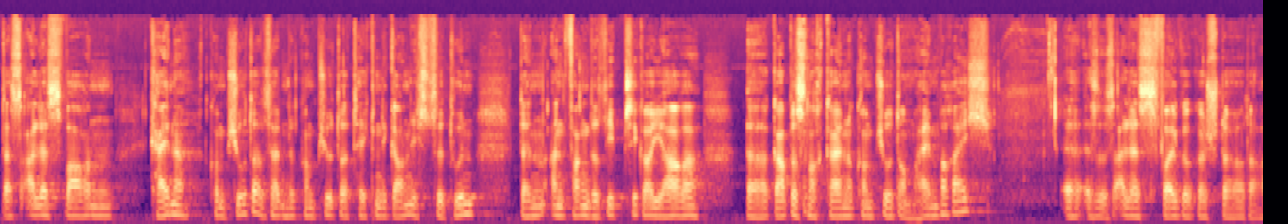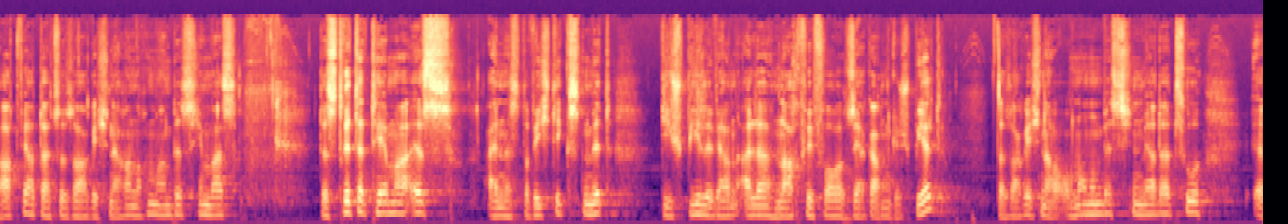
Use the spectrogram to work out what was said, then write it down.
das alles waren keine Computer, das hat mit Computertechnik gar nichts zu tun, denn Anfang der 70er Jahre äh, gab es noch keine Computer im Heimbereich. Äh, es ist alles folgegesteuerte Hardware, dazu sage ich nachher noch mal ein bisschen was. Das dritte Thema ist, eines der wichtigsten mit, die Spiele werden alle nach wie vor sehr gern gespielt. Da sage ich nachher auch noch ein bisschen mehr dazu. Äh,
